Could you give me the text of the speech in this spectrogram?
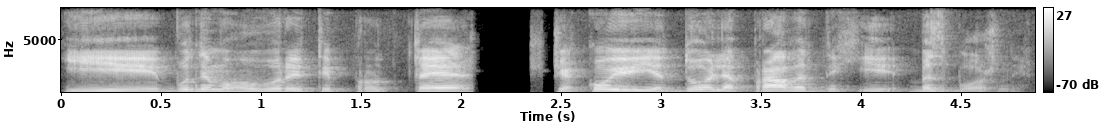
і будемо говорити про те, якою є доля праведних і безбожних.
